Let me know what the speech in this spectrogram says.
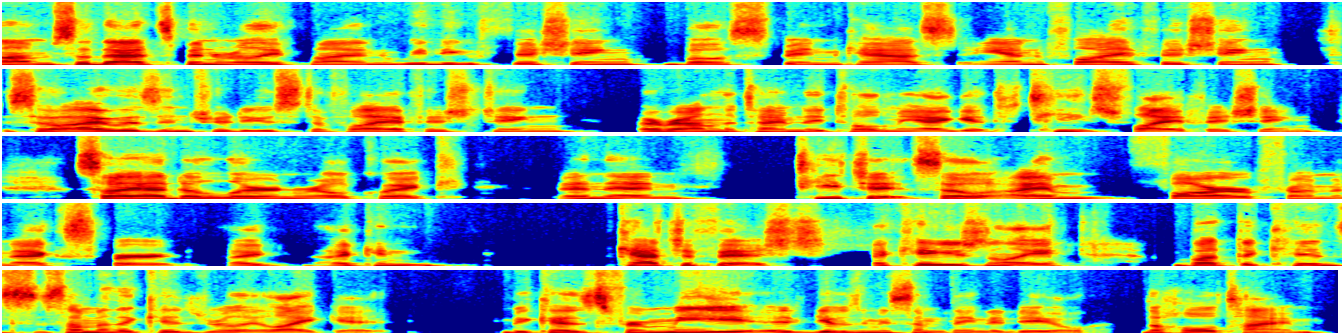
Um, so that's been really fun. We do fishing, both spin cast and fly fishing. So I was introduced to fly fishing around the time they told me I get to teach fly fishing. So I had to learn real quick and then teach it. So I'm far from an expert. I, I can catch a fish occasionally, but the kids, some of the kids really like it because for me, it gives me something to do the whole time.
